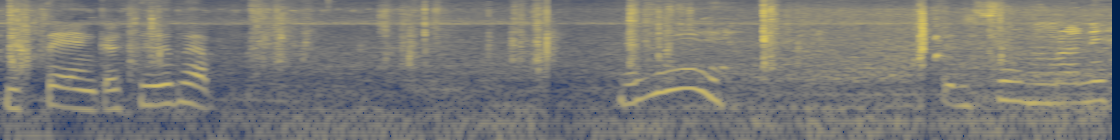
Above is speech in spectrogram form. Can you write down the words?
หมักแตงก็คือแบบนี่เป็นฟุ่มแล้วนี่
